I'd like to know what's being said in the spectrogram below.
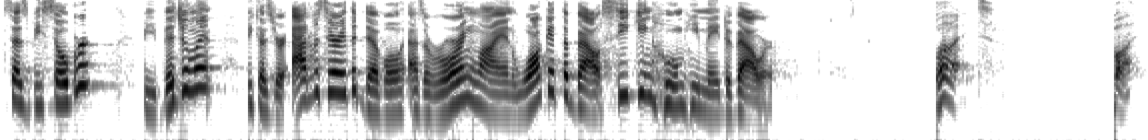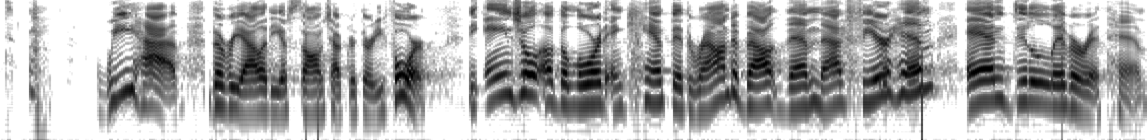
says, Be sober, be vigilant, because your adversary the devil, as a roaring lion, walketh about seeking whom he may devour. But, we have the reality of Psalm chapter 34. The angel of the Lord encampeth round about them that fear him and delivereth him.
